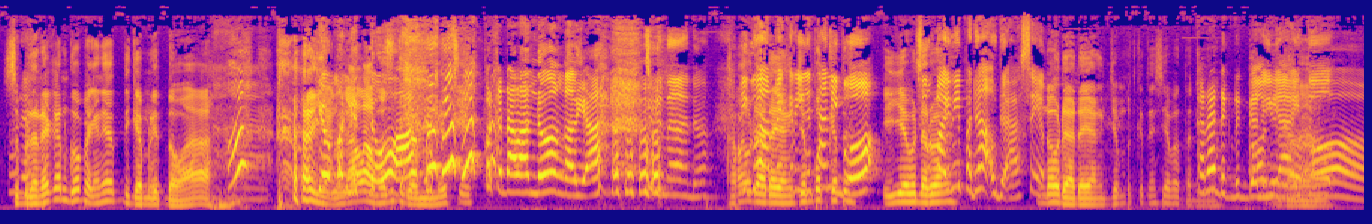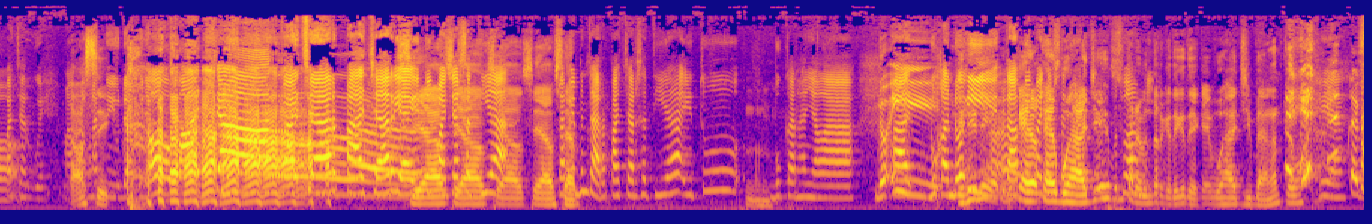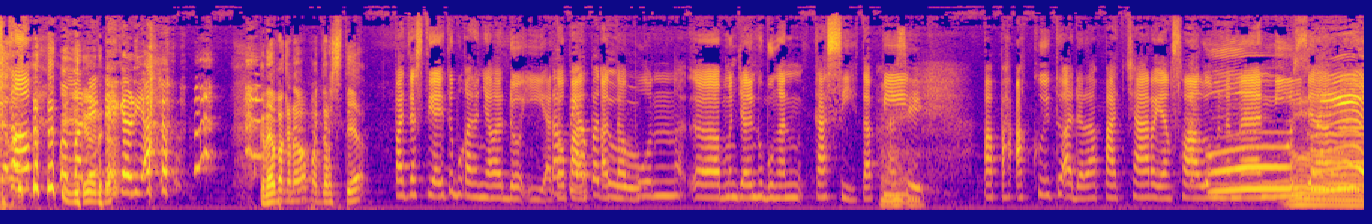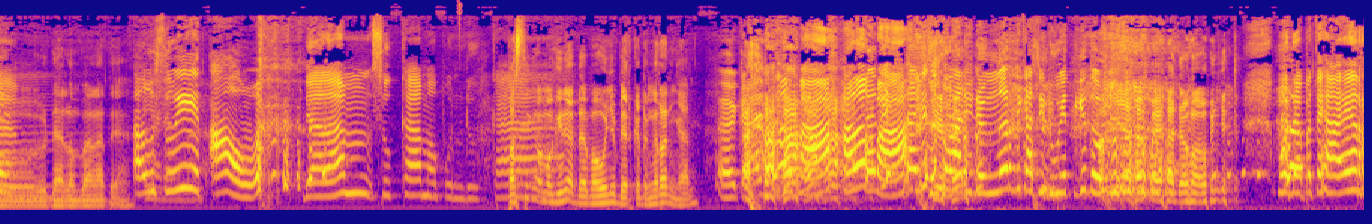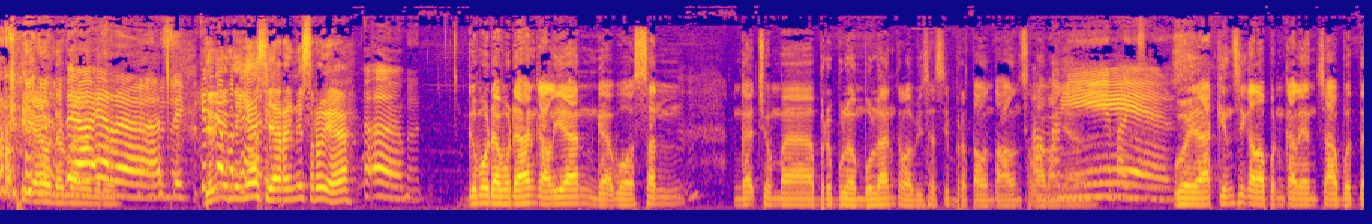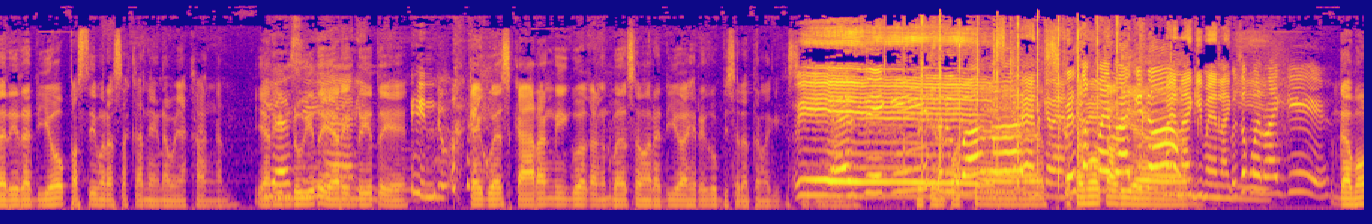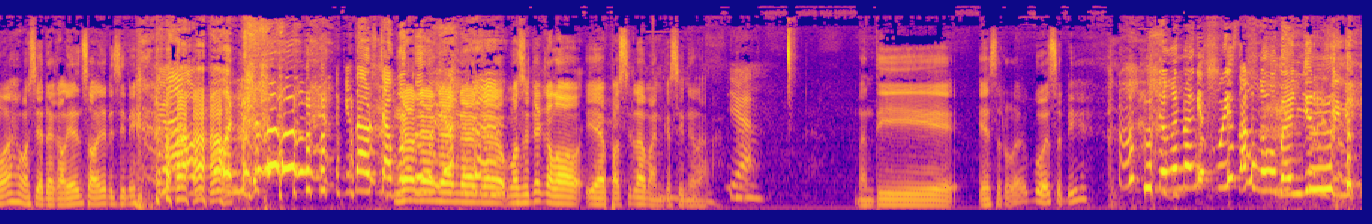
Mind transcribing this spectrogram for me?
Sebenarnya kan gue pengennya 3 menit doang. Tiga Ya menit doang. 3 menit sih. Perkenalan doang kali ya. Cuma doang Karena Ih, udah gua ada yang jemput nih, gitu. Bo. Iya, bener Sumpah banget. ini padahal udah AC ya Enggak udah ada yang jemput katanya siapa tadi? Karena deg-degan Oh iya itu Oh. pacar gue Maaf Asik. nih udah punya Oh, pacar. pacar pacar ya itu pacar siap, setia siap, siap, tapi siap. bentar pacar setia itu Mm. bukan hanyalah Doi. ah, bukan doi Ini, ini tapi kayak pacar kayak Bu Haji, eh bentar suami. bentar gitu-gitu ya, kayak Bu Haji banget kamu. iya Tapi Stop. Mama Iya, Dede udah. kali ya. Kenapa kenapa pacar setia? Pacar setia itu bukan hanyalah doi atau Tapi pa- apa tuh? ataupun eh, menjalin hubungan kasih tapi Asik. papa aku itu adalah pacar yang selalu menemani Oh, dalam Uh, dalam banget ya. Au sweet, au. dalam suka maupun duka Pasti ngomong gini ada maunya biar kedengeran kan? Eh, kan. halo Nanti, pak nanti setelah didengar dikasih duit gitu. Kayak ada maunya. mau dapet thr Iya udah THR banget. asik. Jadi intinya THR. siaran ini seru ya. Heeh. Gue mudah-mudahan kalian nggak bosen, nggak cuma berbulan-bulan, kalau bisa sih bertahun-tahun selamanya. Amin. Gue yakin sih kalaupun kalian cabut dari radio pasti merasakan yang namanya kangen. Ya Iya rindu sih, itu ya, ya, rindu itu ya. Rindu. Kayak gue sekarang nih, gue kangen banget sama radio. Akhirnya gue bisa datang lagi ke sini. Bikin seru podcast. banget. Keren, keren. Besok main lagi kalian. dong. main lagi main lagi Besok main lagi. Gak mau ah, masih ada kalian soalnya di sini. Ya ampun. Kita harus cabut Enggak, dulu enggak, ya. enggak, enggak, enggak. Maksudnya kalau ya pastilah main ke sini lah. Ya. Nanti ya seru lah, gue sedih. Jangan nangis please, aku gak mau banjir di sini.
